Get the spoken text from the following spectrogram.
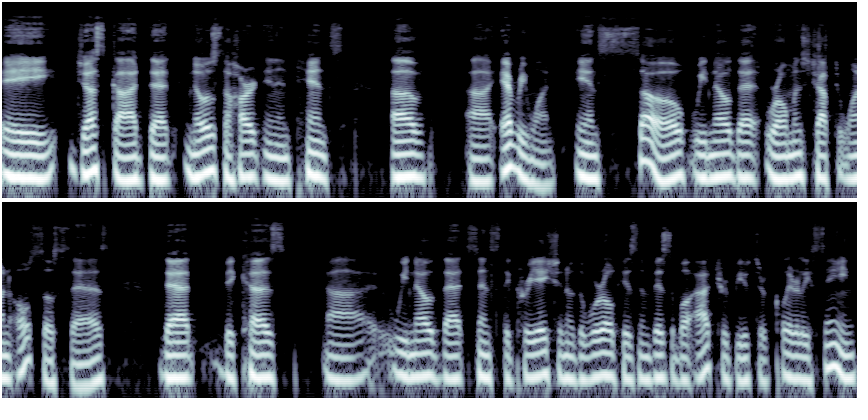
a just God that knows the heart and intents of uh, everyone. And so we know that Romans chapter 1 also says that because uh, we know that since the creation of the world, his invisible attributes are clearly seen,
